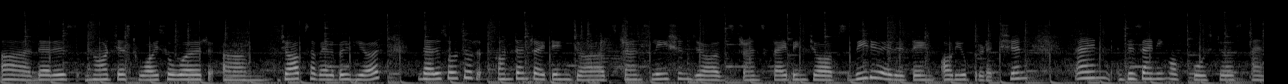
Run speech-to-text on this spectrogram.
uh, there is not just voiceover um, jobs available here. There is also content writing jobs translation jobs transcribing jobs video editing audio production and designing of posters and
